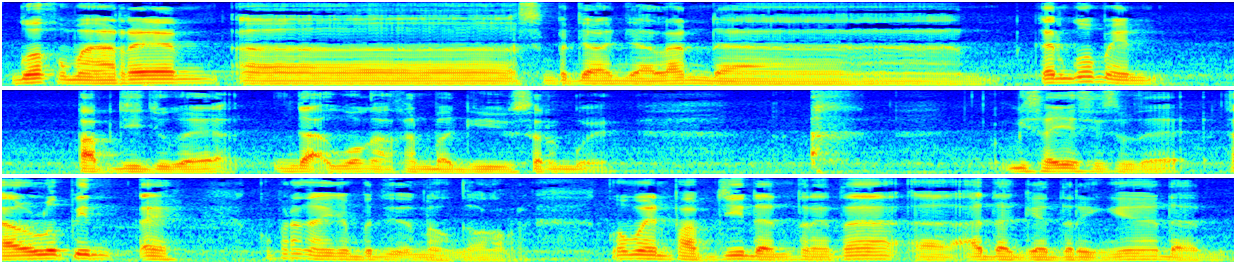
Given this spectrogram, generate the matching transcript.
gue kemarin uh, sempet jalan-jalan dan kan gue main PUBG juga ya. Nggak gue nggak akan bagi user gue bisa ya sih sebetulnya kalau lu pin eh gue pernah nggak nyebutin no nggak pernah. Gue main PUBG dan ternyata uh, ada gatheringnya dan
